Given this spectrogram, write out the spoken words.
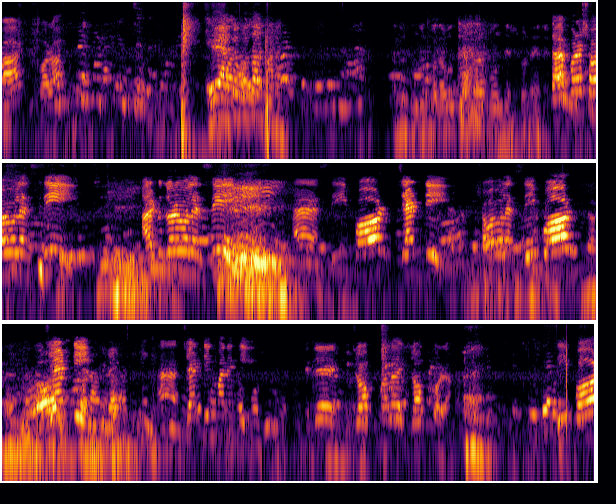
পাঠ করা। উচিত মানে তারপরে সবাই বলেন সি আরেকটু জোরে বলেন সি হ্যাঁ সি ফর চ্যান্টিং সবাই বলেন সি ফর চ্যান্টিং হ্যাঁ চ্যান্টিং মানে কি? যে জব মালায় জব করা। সি ফর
